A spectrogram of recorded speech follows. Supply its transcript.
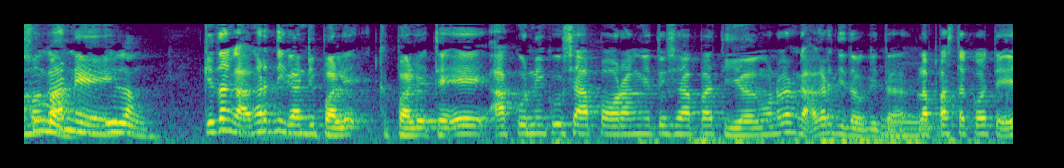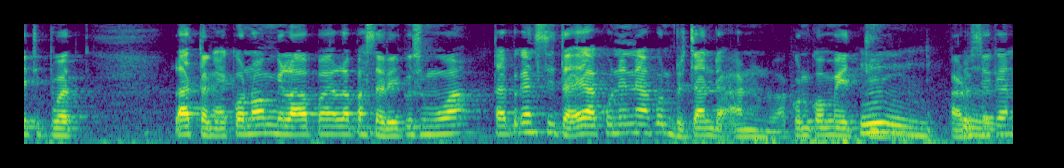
Sumpah, makanya. Hilang. kita nggak ngerti kan dibalik kebalik DE akun itu siapa orang itu siapa dia ngono kan nggak ngerti tau kita Hmm. lepas teko DE dibuat ladang ekonomi lah apa lepas dari itu semua tapi kan setidaknya akun ini akun bercandaan loh akun komedi Hmm, harusnya kan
